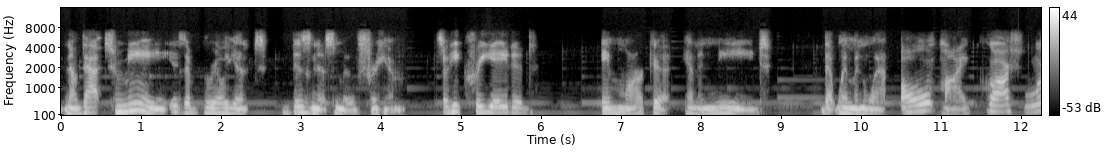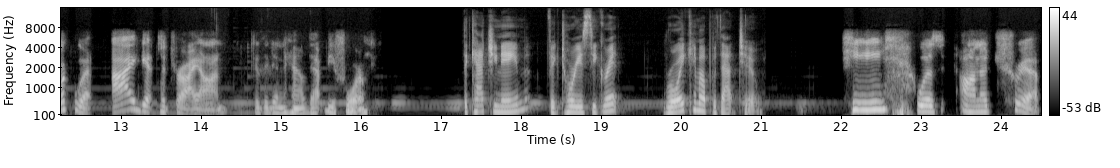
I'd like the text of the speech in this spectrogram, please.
Now, that to me is a brilliant business move for him. So he created a market and a need that women went, Oh my gosh, look what I get to try on because they didn't have that before. The catchy name, Victoria's Secret, Roy came up with that too. He was on a trip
